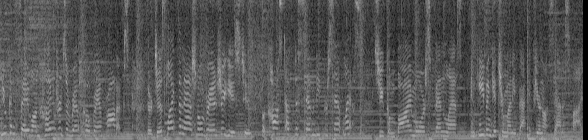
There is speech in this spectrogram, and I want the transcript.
you can save on hundreds of Revco brand products. They're just like the national brands you're used to, but cost up to 70% less. So you can buy more, spend less, and even get your money back if you're not satisfied.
